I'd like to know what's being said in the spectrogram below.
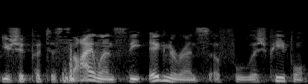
you should put to silence the ignorance of foolish people.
